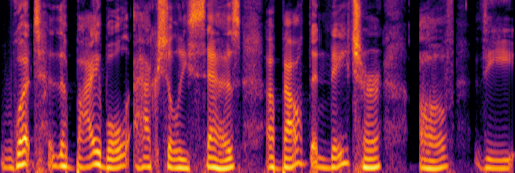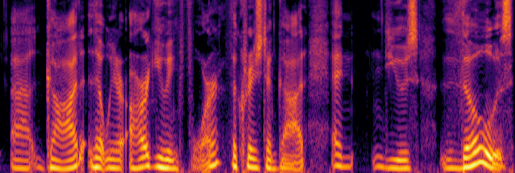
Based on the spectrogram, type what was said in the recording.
what the Bible actually says about the nature of the uh, God that we are arguing for, the Christian God, and use those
